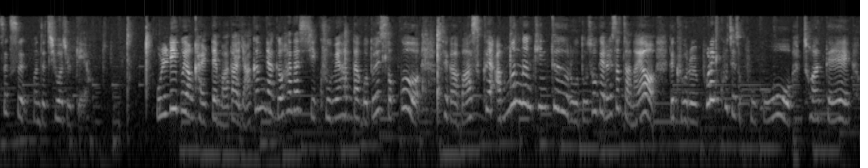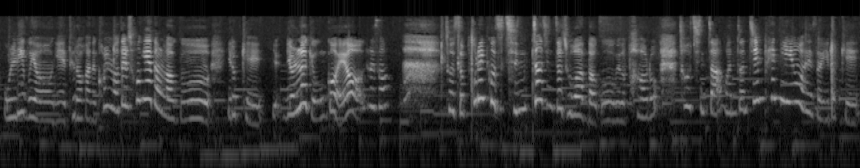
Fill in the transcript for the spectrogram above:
쓱쓱 먼저 지워줄게요. 올리브영 갈 때마다 야금야금 하나씩 구매한다고도 했었고 제가 마스크에 안 묻는 틴트로도 소개를 했었잖아요. 근데 그거를 포렌코즈에서 보고 저한테 올리브영에 들어가는 컬러들 소개해달라고 이렇게 여- 연락이 온 거예요. 그래서 저 진짜 포렌코즈 진짜 진짜 좋아한다고 그래서 바로 저 진짜 완전 찐팬이에요 해서 이렇게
